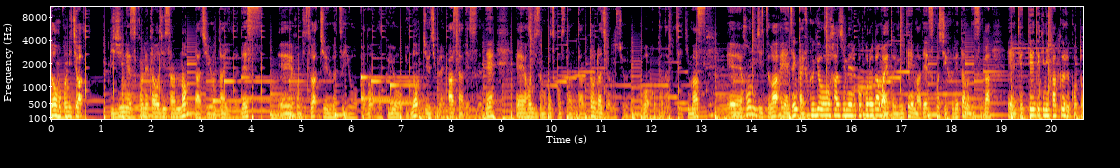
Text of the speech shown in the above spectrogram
どうもこんにちは。ビジネス小ネタおじさんのラジオタイムです、えー、本日は10月8日の木曜日の10時くらい朝ですね、えー、本日もコツコツ淡々とラジオの収録を行っていきます、えー、本日は、え前回副業を始める心構えというテーマで少し触れたのですが、え徹底的にパクること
